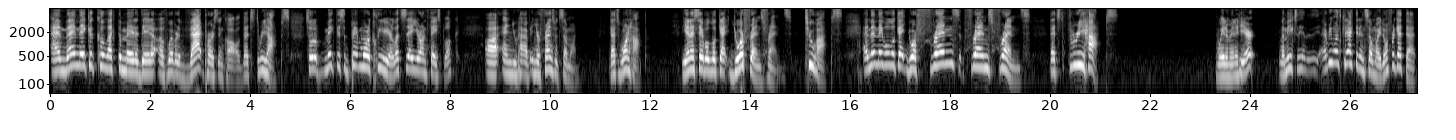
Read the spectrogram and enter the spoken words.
And then they could collect the metadata of whoever that person called. That's three hops. So to make this a bit more clear here, let's say you're on Facebook uh, and you have and you're friends with someone. That's one hop. The NSA will look at your friends' friends, two hops. And then they will look at your friends' friends' friends. That's three hops. Wait a minute here. Let me everyone's connected in some way. Don't forget that.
